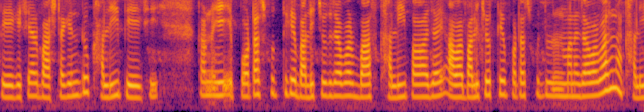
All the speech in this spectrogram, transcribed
পেয়ে গেছি আর বাসটা কিন্তু খালিই পেয়েছি। কারণ এই পটাশপুর থেকে বালিচক যাওয়ার বাস খালি পাওয়া যায়। আবার বালিচক থেকে পটাশপুর মানে যাওয়ার বাস না খালি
